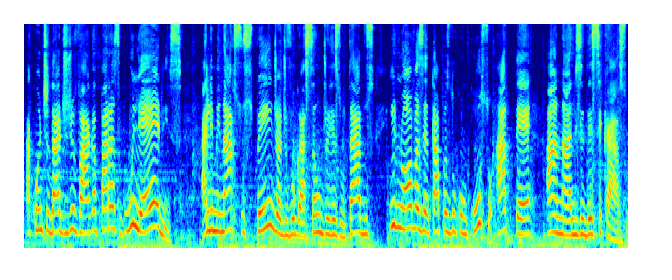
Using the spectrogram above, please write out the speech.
a quantidade de vaga para as mulheres. A liminar suspende a divulgação de resultados e novas etapas do concurso até a análise desse caso.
